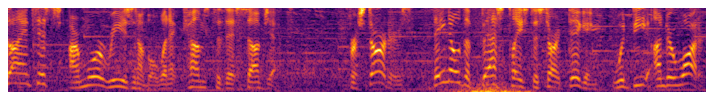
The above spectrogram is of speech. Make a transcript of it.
Scientists are more reasonable when it comes to this subject. For starters, they know the best place to start digging would be underwater,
